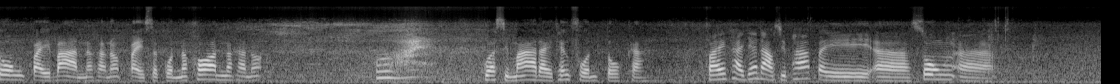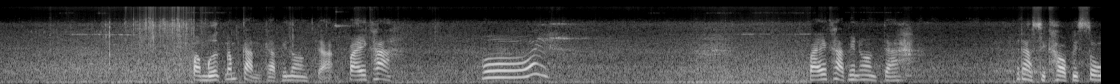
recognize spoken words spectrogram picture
ส่งไปบ้านนะคะเนาะไปสกลนครนะคะเนาะโอ้ยกลัวสิมาได้ทั้งฝนตกค่ะไปค่ะยายดาวสิพาไปส่งอ่า ปลาหมึกน้ำกันค่ะพี่น้องจะไปค่ะ โอ้ย ไปค่ะพี่น้องจ้ะยายดาวสิเข้าไปส่ง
